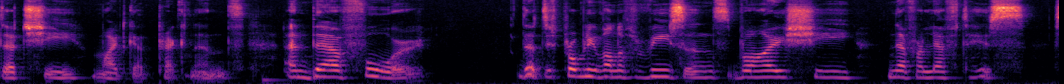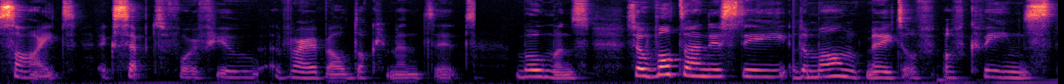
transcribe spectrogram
that she might get pregnant, and therefore that is probably one of the reasons why she never left his side, except for a few very well documented moments. So, what then is the demand made of, of queens?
